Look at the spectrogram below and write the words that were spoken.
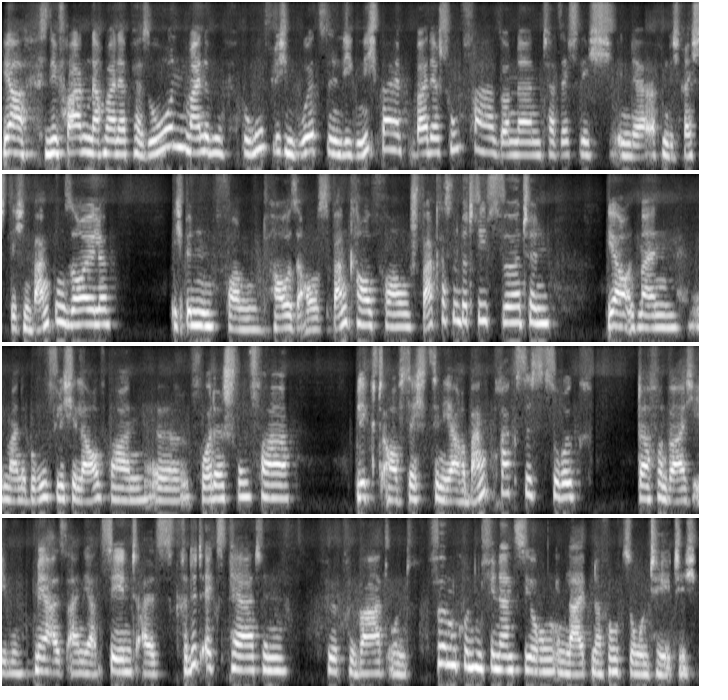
Ja, Sie fragen nach meiner Person. Meine beruflichen Wurzeln liegen nicht bei, bei der Schufa, sondern tatsächlich in der öffentlich-rechtlichen Bankensäule. Ich bin von Hause aus Bankkauffrau, Sparkassenbetriebswirtin. Ja, und mein, meine berufliche Laufbahn äh, vor der Schufa blickt auf 16 Jahre Bankpraxis zurück. Davon war ich eben mehr als ein Jahrzehnt als Kreditexpertin für Privat- und Firmenkundenfinanzierung in leitender Funktion tätig.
